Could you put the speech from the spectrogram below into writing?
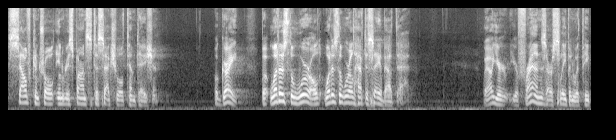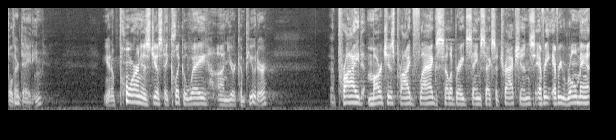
self control in response to sexual temptation. Well, great. But what does the world, what does the world have to say about that? Well, your, your friends are sleeping with people they're dating. You know, porn is just a click away on your computer. Pride marches, pride flags celebrate same sex attractions. Every, every romant,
